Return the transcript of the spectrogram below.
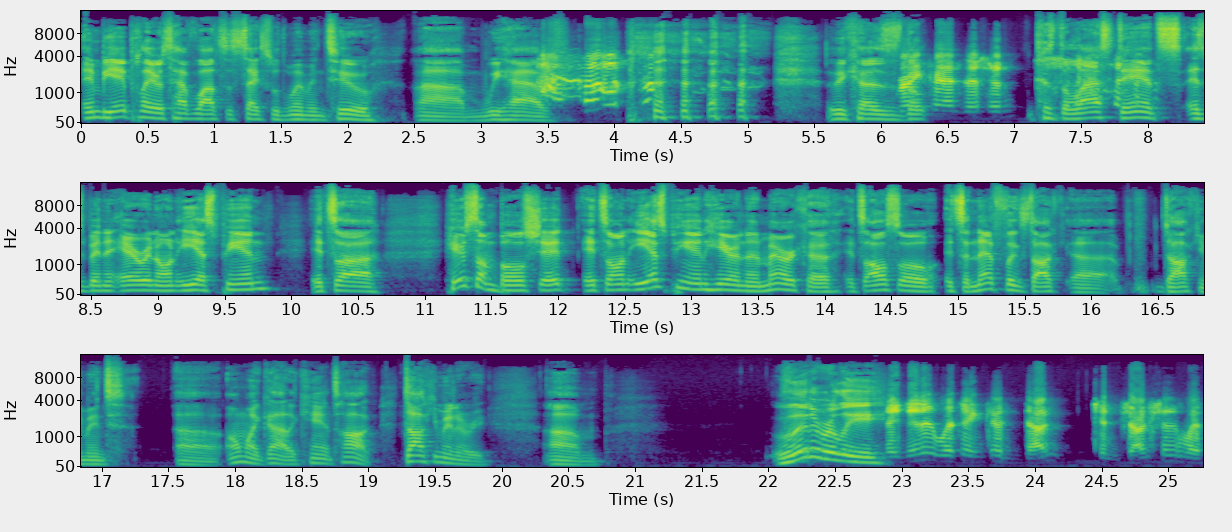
NBA players have lots of sex with women too. Um, we have because the. Because the last dance has been airing on ESPN. It's uh here's some bullshit. It's on ESPN here in America. It's also it's a Netflix doc uh document. Uh oh my god, I can't talk. Documentary. Um literally They did it with in conjun- conjunction with.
